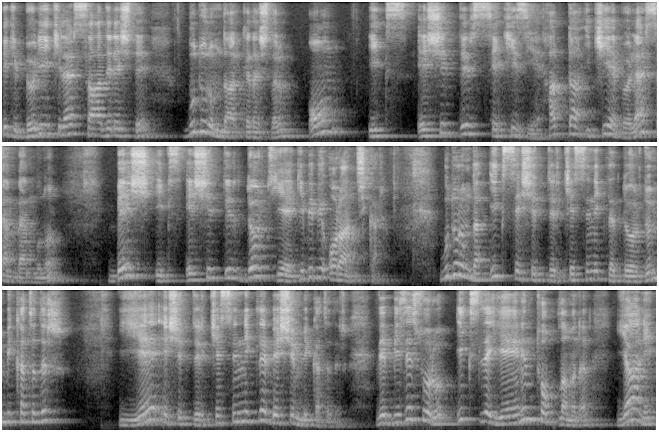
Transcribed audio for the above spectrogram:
Peki bölü 2'ler sadeleşti. Bu durumda arkadaşlarım 10x eşittir 8y. Hatta 2'ye bölersem ben bunu 5x eşittir 4y gibi bir oran çıkar. Bu durumda x eşittir kesinlikle 4'ün bir katıdır. Y eşittir kesinlikle 5'in bir katıdır. Ve bize soru x ile y'nin toplamını yani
